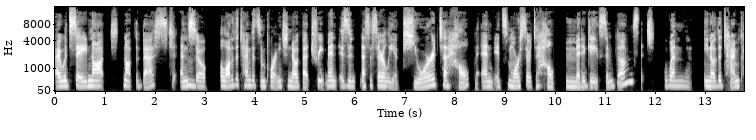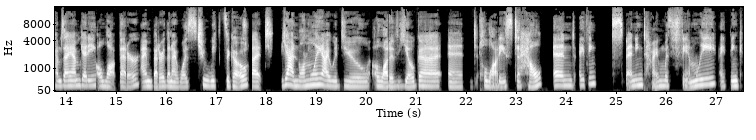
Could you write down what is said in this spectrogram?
I would say not not the best. And mm. so a lot of the times it's important to note that treatment isn't necessarily a cure to help and it's more so to help mitigate symptoms. When you know, the time comes, I am getting a lot better. I'm better than I was two weeks ago. But yeah, normally I would do a lot of yoga and Pilates to help. And I think spending time with family, I think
